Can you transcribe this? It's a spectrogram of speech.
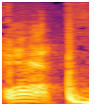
spirit.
